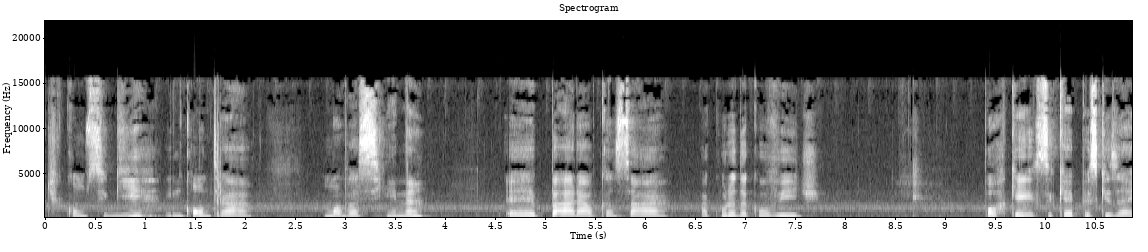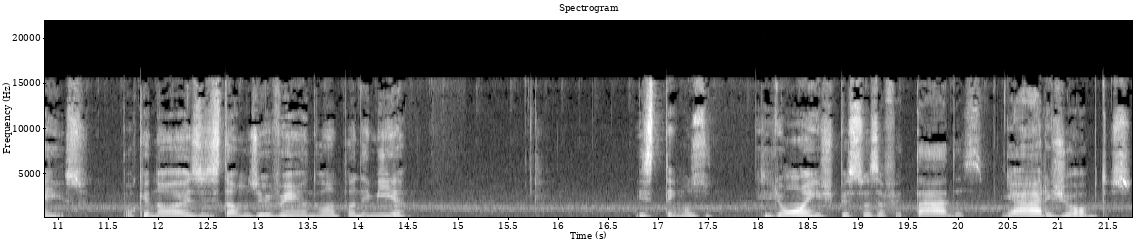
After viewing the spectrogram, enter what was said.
de conseguir encontrar uma vacina é, para alcançar a cura da Covid. Por que se quer pesquisar isso? Porque nós estamos vivendo uma pandemia. E temos milhões de pessoas afetadas, milhares de óbitos.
